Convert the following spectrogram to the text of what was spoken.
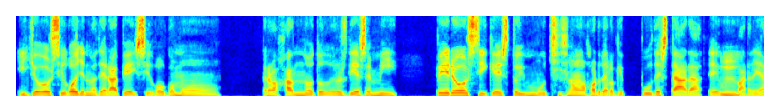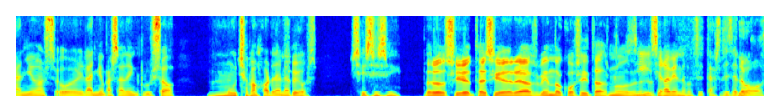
Y yo sigo yendo a terapia y sigo como trabajando todos los días en mí, pero sí que estoy muchísimo mejor de lo que pude estar hace un Mm. par de años o el año pasado incluso, mucho mejor de lejos. Sí, sí, sí. Pero sí, te seguirás viendo cositas, ¿no? Sí, sigue habiendo cositas, desde luego.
